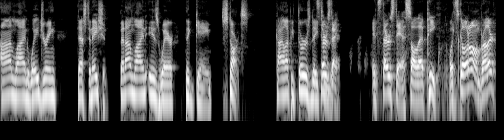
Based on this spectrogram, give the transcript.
online wagering destination. BetOnline is where the game starts. Kyle, happy Thursday. It's Thursday. It's Thursday. I saw that peak. What's going on, brother?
